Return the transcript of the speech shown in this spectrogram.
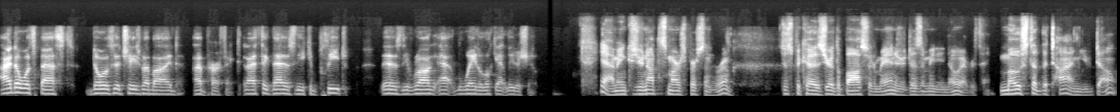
I know what's best. No one's going to change my mind. I'm perfect. And I think that is the complete, that is the wrong way to look at leadership. Yeah, I mean, because you're not the smartest person in the room. Just because you're the boss or the manager doesn't mean you know everything. Most of the time, you don't.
